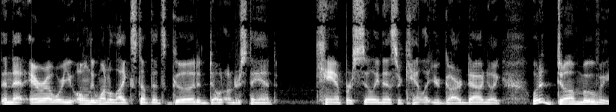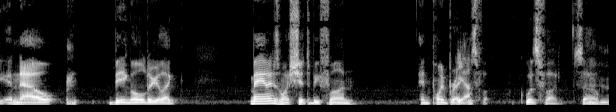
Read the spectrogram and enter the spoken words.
in that era where you only want to like stuff that's good and don't understand camp or silliness or can't let your guard down. You're like, what a dumb movie. And now being older, you're like, man, I just want shit to be fun. And Point Break Yeah. was fun. Was fun. So mm-hmm.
